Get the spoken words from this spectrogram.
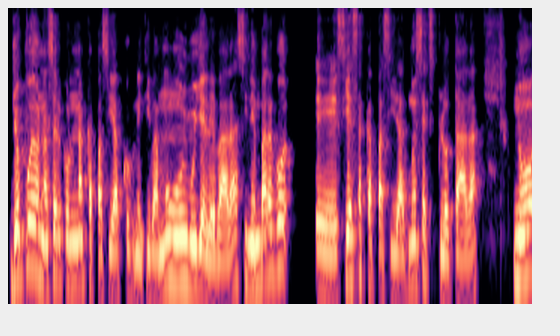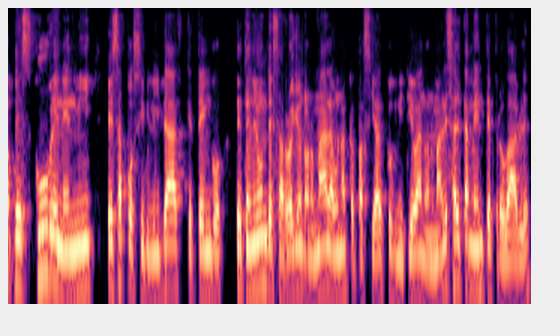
yo puedo nacer con una capacidad cognitiva muy, muy elevada. Sin embargo, eh, si esa capacidad no es explotada, no descubren en mí esa posibilidad que tengo de tener un desarrollo normal a una capacidad cognitiva normal, es altamente probable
